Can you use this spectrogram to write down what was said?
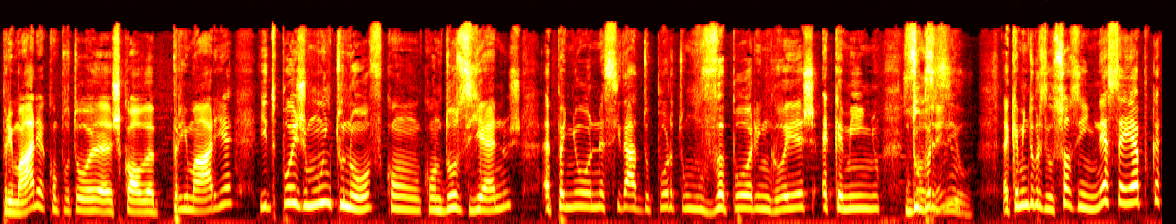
primária, completou a escola primária e depois, muito novo, com, com 12 anos, apanhou na cidade do Porto um vapor inglês a caminho do Sozinho? Brasil. A caminho do Brasil, sozinho. Nessa época,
